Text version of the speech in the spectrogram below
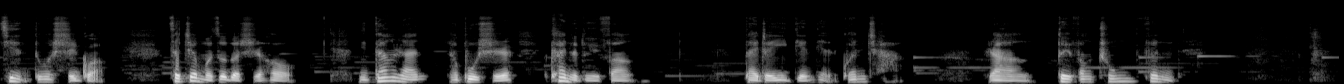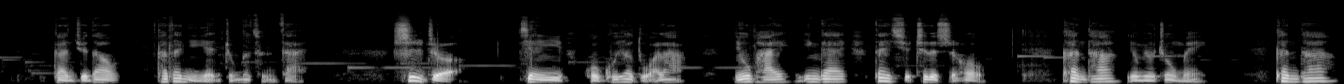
见多识广，在这么做的时候，你当然要不时看着对方，带着一点点观察，让对方充分感觉到他在你眼中的存在。试着建议火锅要多辣，牛排应该带血吃的时候，看他有没有皱眉，看他。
